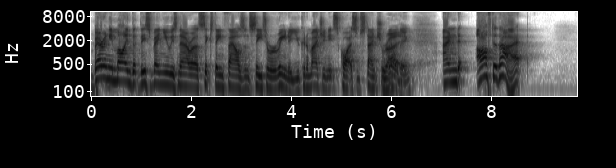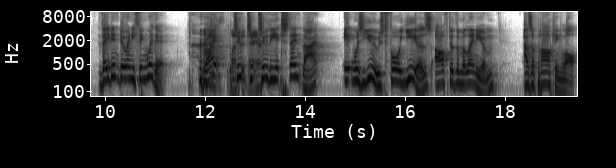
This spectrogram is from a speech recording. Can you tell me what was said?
Bearing in mind that this venue is now a 16,000 seater arena, you can imagine it's quite a substantial Right. building. And after that, they didn't do anything with it right? to, to, to the extent that it was used for years after the millennium as a parking lot,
